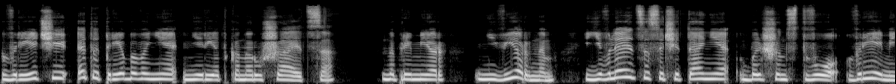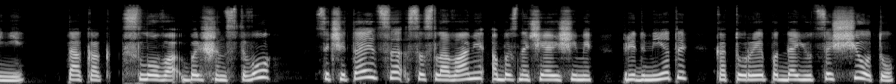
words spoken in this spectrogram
В речи это требование нередко нарушается. Например, неверным является сочетание «большинство времени», так как слово «большинство» сочетается со словами, обозначающими предметы, которые поддаются счету,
